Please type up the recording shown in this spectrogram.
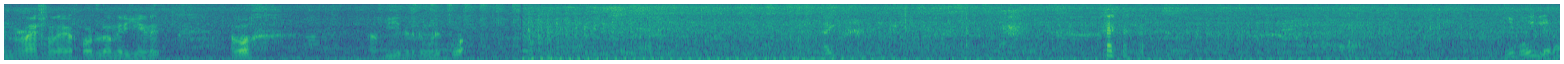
ഇന്റർനാഷണൽ എയർപോർട്ടിൽ വന്നിരിക്കുകയാണ് അപ്പോൾ അബീന്റെ അടുത്തും കൂടി പോവാം. നീ പോയില്ലേടാ?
